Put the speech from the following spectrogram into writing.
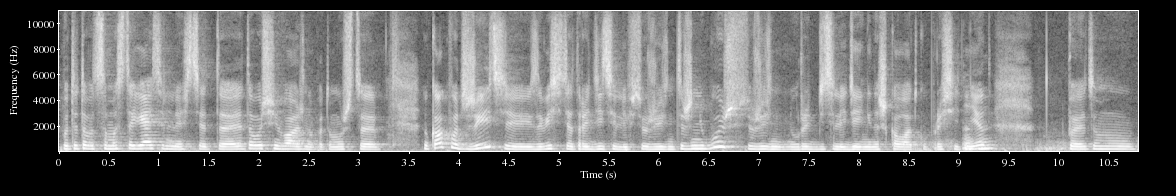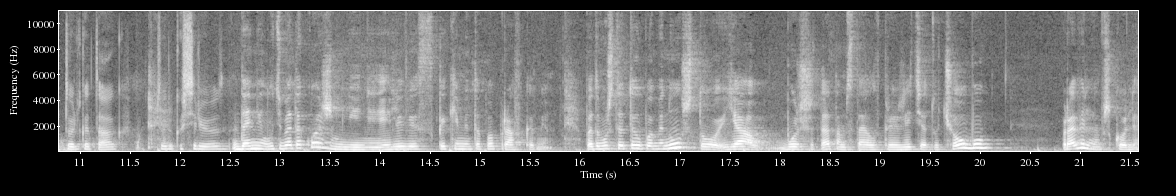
вот эта вот самостоятельность, это, это очень важно, потому что ну как вот жить и зависеть от родителей всю жизнь? Ты же не будешь всю жизнь у родителей деньги на шоколадку просить, нет? Поэтому только так, только серьезно. Данил, у тебя такое же мнение или с какими-то поправками? Потому что ты упомянул, что я больше да, там ставил в приоритет учебу, правильно, в школе?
